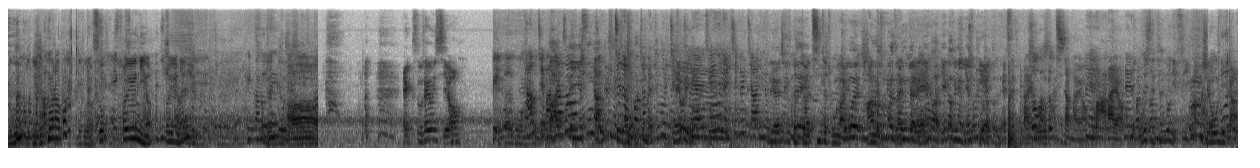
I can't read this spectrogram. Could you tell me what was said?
누구 누구죠? 뭐라고? 누구요? 서윤이요? 서윤이? 엑소세 아 엑소 세훈 씨요. 다음 주에 만나서 구체적인 거점을 누구를 찍을지 내가 세훈을 찍을지 아니면 진짜 진짜 좋은 아이디어 다음에 소리가 들리는 게 아니라 얘가 얘가 그냥 얘 소리 같던데. SF 나이브 아시잖아요. 네. 그거 알아요. 네. 모르시는 팀돈이 있으니까 로운이가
